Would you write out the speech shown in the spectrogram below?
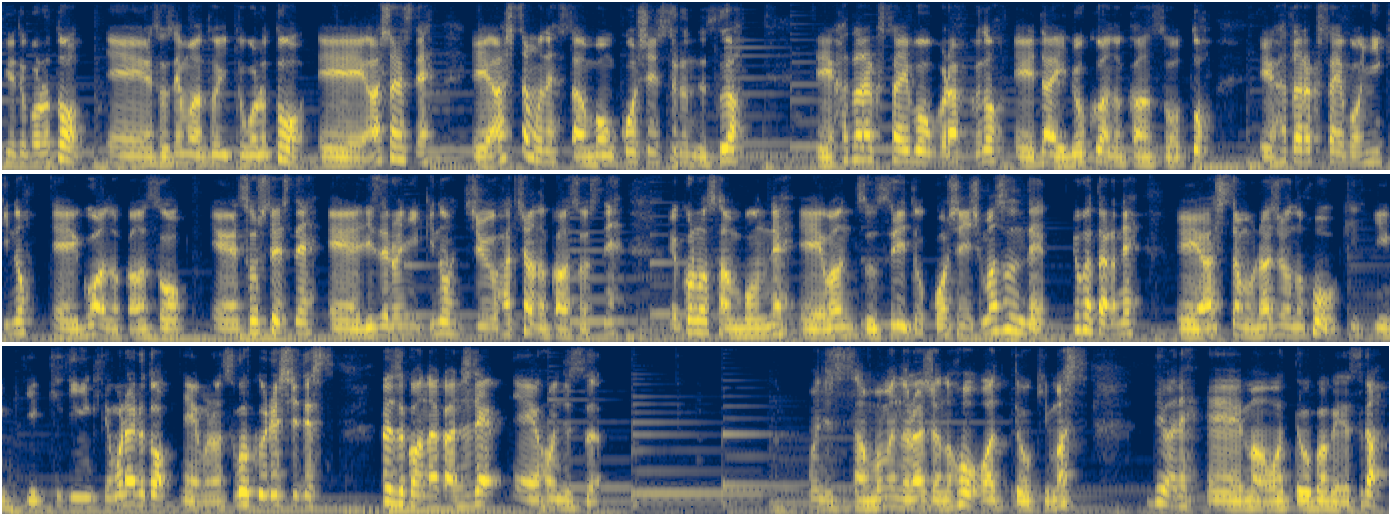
というところと、えー、そしてまあというところと、えー、明日ですね、えー、明日もね、3本更新するんですが、えー、働く細胞ブラックの、えー、第6話の感想と、え、働く細胞2期の、え、5話の感想、え、そしてですね、え、リゼロ2期の18話の感想ですね。え、この3本ね、えー、1、2、3と更新しますんで、よかったらね、え、明日もラジオの方聞き聞きに来てもらえると、え、ものすごく嬉しいです。とりあえずこんな感じで、え、本日、本日3本目のラジオの方終わっておきます。ではね、えー、まあ終わっておくわけですが、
